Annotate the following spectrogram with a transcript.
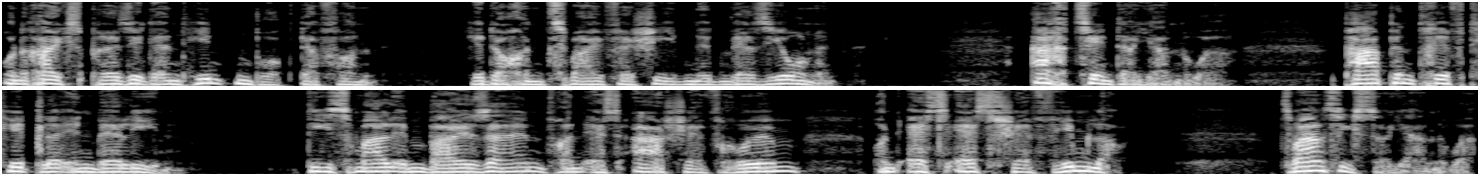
und Reichspräsident Hindenburg davon, jedoch in zwei verschiedenen Versionen. 18. Januar. Papen trifft Hitler in Berlin. Diesmal im Beisein von SA-Chef Röhm und SS-Chef Himmler. 20. Januar.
